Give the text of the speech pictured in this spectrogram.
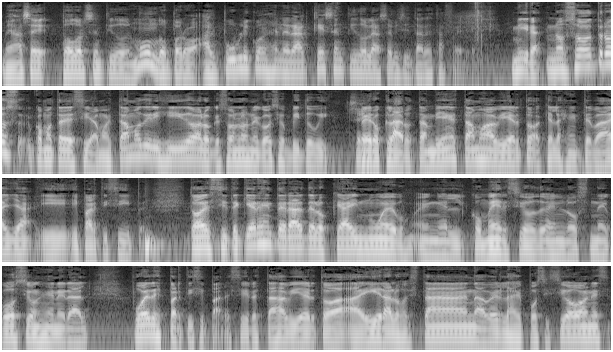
me hace todo el sentido del mundo, pero al público en general, ¿qué sentido le hace visitar esta feria? Mira, nosotros, como te decíamos, estamos dirigidos a lo que son los negocios B2B, pero claro, también estamos abiertos a que la gente vaya y, participe. Entonces, si te quieres enterar de lo que hay nuevo en el comercio, en los negocios en general, puedes participar, es decir, estás abierto a, ir a los stands, a ver las exposiciones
